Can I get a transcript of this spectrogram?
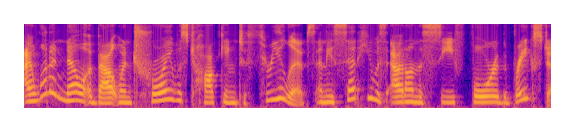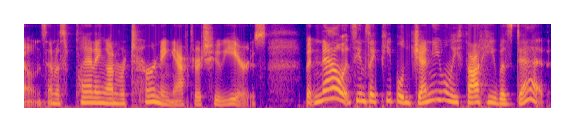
I want to know about when Troy was talking to Three Lips and he said he was out on the sea for the Breakstones and was planning on returning after two years. But now it seems like people genuinely thought he was dead.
